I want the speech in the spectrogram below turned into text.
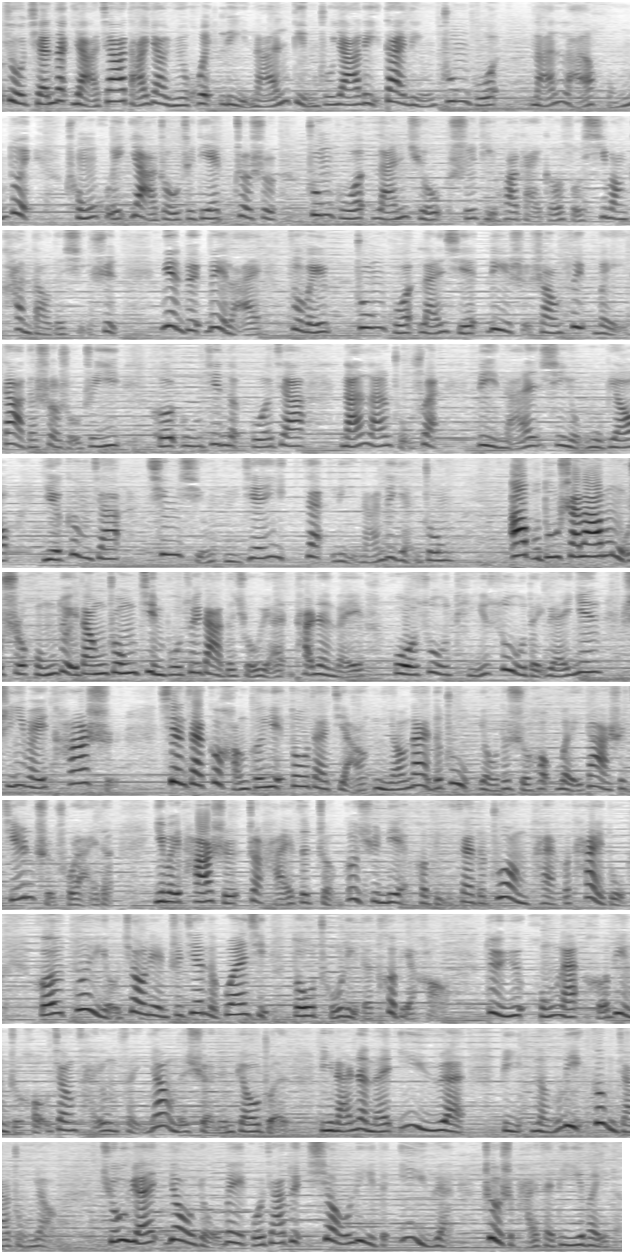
不久前的雅加达亚运会，李楠顶住压力，带领中国男篮红队重回亚洲之巅，这是中国篮球实体化改革所希望看到的喜讯。面对未来，作为中国篮协历史上最伟大的射手之一和如今的国家男篮主帅，李楠心有目标，也更加清醒与坚毅。在李楠的眼中，阿卜杜沙拉木是红队当中进步最大的球员。他认为火速提速的原因是因为踏实。现在各行各业都在讲你要耐得住，有的时候伟大是坚持出来的。因为踏实，这孩子整个训练和比赛的状态和态度，和队友、教练之间的关系都处理得特别好。对于红蓝合并之后将采用怎样的选人标准，李楠认为意愿比能力更加重要。球员要有为国家队效力的意愿，这是排在第一位的。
